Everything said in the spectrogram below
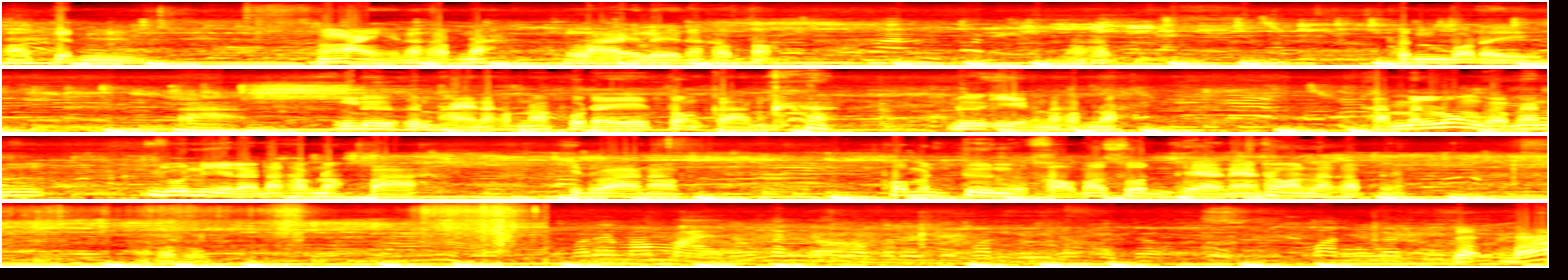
อ่าเป็น ไม้นะครับนะหลายเลยนะครับเนาะนะครับเพิ่นบ่ได้อ่าลือขึ้นให้นะครับนะผู้ใดต้องการลือเองนะครับเนาะถ้ามันลงกับมันอยู่นี่แหละนะครับเนาะป่าคิดว่านะครับเพราะมันตื่นกับเขามาส่วนแท้แน่นอนแหละครับเนี่ยนะครับผมไม่ได้มาใหม่ตั้งแต่เจ้าเราไม่ได้ที่วันดีตั้งแต่เจ้าวันนี้เราที่ก็บ้า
